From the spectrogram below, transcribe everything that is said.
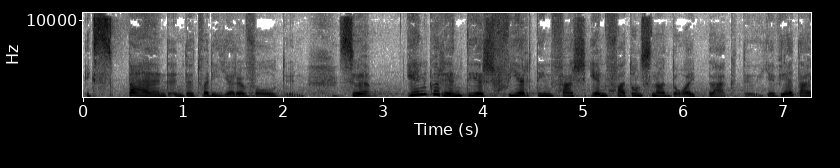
expand in dit wat die Here wil doen. So 1 Korintiërs 14 vers 1 vat ons na daai plek toe. Jy weet hy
